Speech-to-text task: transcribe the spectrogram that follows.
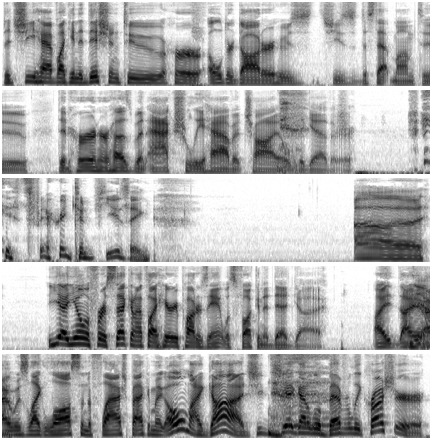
did she have like in addition to her older daughter who's she's the stepmom to did her and her husband actually have a child together? It's very confusing. Uh, yeah you know for a second i thought harry potter's aunt was fucking a dead guy. I i, Yeah. I was like lost in a flashback. I'm like oh my god she, she had got a little beverly crusher.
